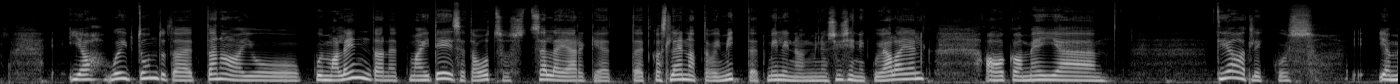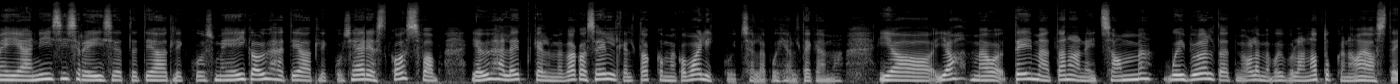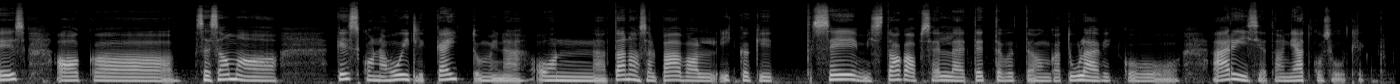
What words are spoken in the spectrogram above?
jah, võib tunduda, et täna ju, kui ma lendan, et ma ei tee seda otsust selle järgi, et, et kas lennata või mitte, et milline on minu süsiniku jalajälg, aga meie teadlikkus ja meie niisiis reisijate teadlikkus, meie igaühe teadlikkus järjest kasvab ja ühel hetkel me väga selgelt hakkame ka valikuid selle põhjal tegema. ja jah, me teeme täna neid samme, võib öelda, et me oleme võib-olla natukene ajast ees, aga seesama keskkonnahoidlik käitumine on tänasel päeval ikkagi see, mis tagab selle, et ettevõte on ka tuleviku äris ja ta on jätkusuutlik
